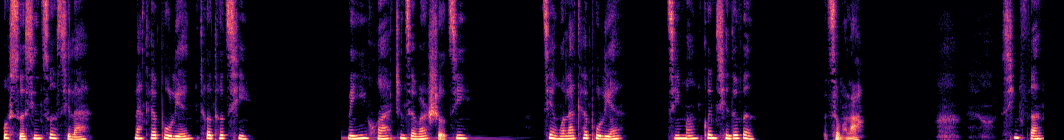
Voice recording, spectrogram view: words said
我索性坐起来，拉开布帘透透气。林一华正在玩手机，见我拉开布帘，急忙关切的问：“怎么了？” 心烦。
